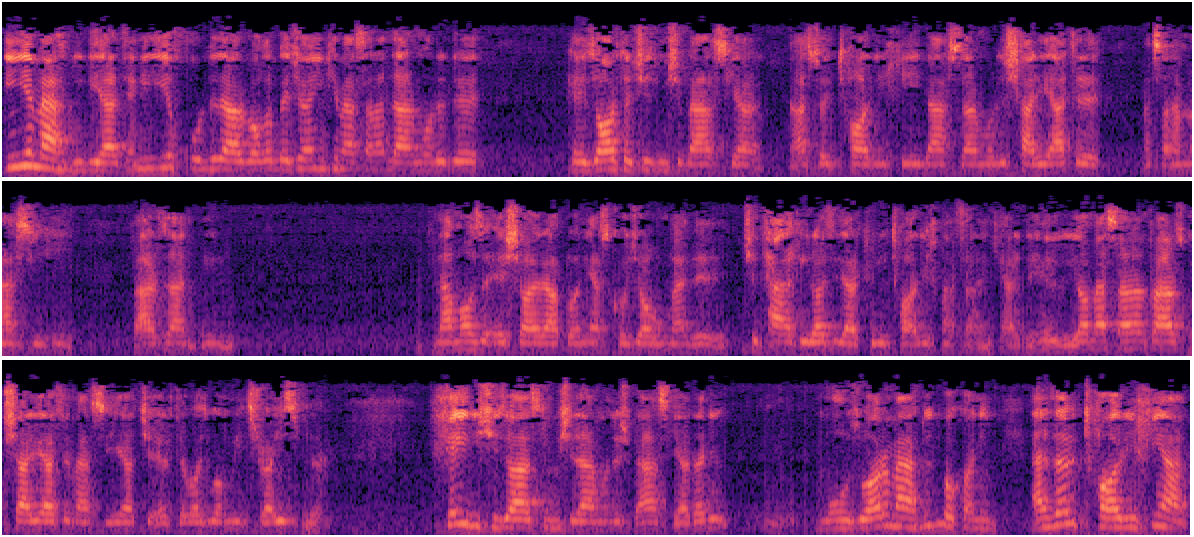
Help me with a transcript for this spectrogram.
این یه محدودیت یعنی یه خورده در واقع به جای اینکه مثلا در مورد هزار تا چیز میشه بحث کرد. بحث های تاریخی بحث در مورد شریعت مثلا مسیحی فرزن این نماز اشای ربانی از کجا اومده؟ چه تغییراتی در طول تاریخ مثلا کرده؟ یا مثلا فرض شریعت مسیحیت چه ارتباطی با میترائیسم داره. خیلی چیزا هست که میشه در موردش بحث کرد. ولی موضوع رو محدود بکنیم. از نظر تاریخی هم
